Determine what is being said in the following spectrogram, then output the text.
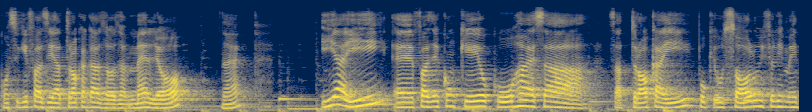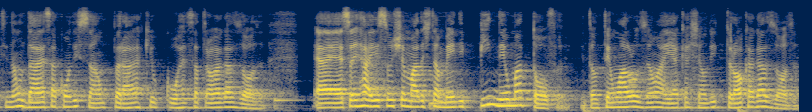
conseguir fazer a troca gasosa melhor, né? E aí é, fazer com que ocorra essa, essa troca aí, porque o solo infelizmente não dá essa condição para que ocorra essa troca gasosa. É, essas raízes são chamadas também de pneumatófora. Então tem uma alusão aí à questão de troca gasosa.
